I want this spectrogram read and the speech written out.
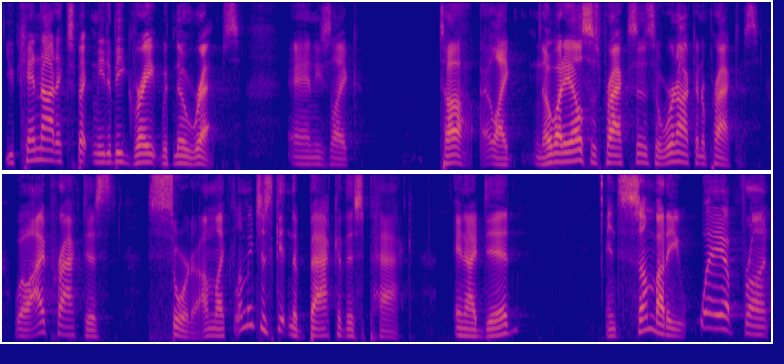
You cannot expect me to be great with no reps. And he's like, tough. Like nobody else is practicing, so we're not going to practice. Well, I practiced sort of. I'm like, let me just get in the back of this pack. And I did. And somebody way up front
